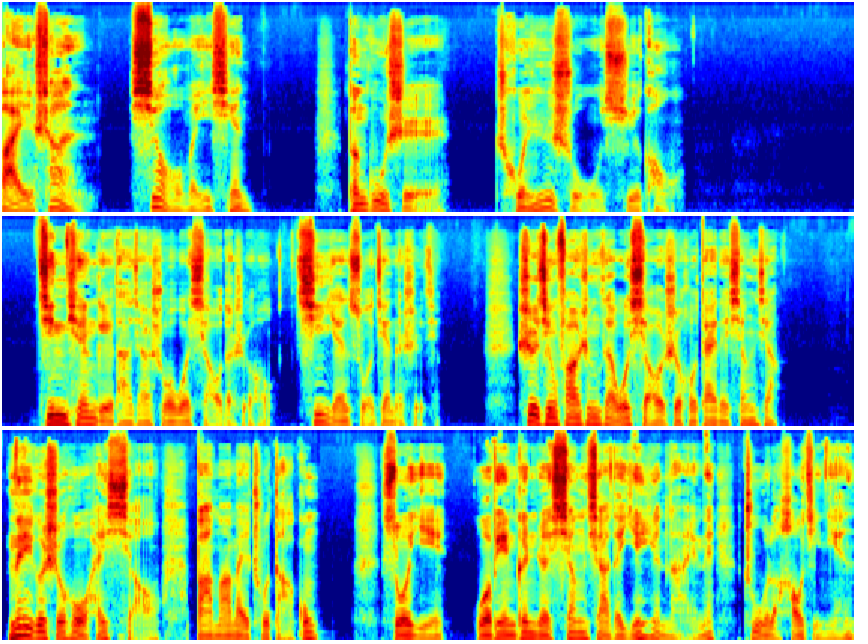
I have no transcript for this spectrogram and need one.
百善孝为先，本故事纯属虚构。今天给大家说我小的时候亲眼所见的事情。事情发生在我小时候待的乡下，那个时候我还小，爸妈外出打工，所以我便跟着乡下的爷爷奶奶住了好几年。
